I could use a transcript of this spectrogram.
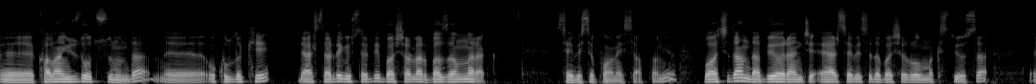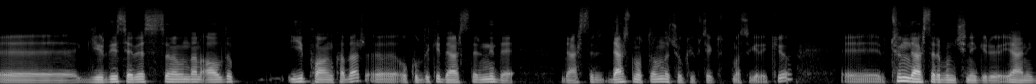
e, kalan %30'unun da okuldaki derslerde gösterdiği başarılar baz alınarak SBS puanı hesaplanıyor. Bu açıdan da bir öğrenci eğer SBS'de başarılı olmak istiyorsa girdiği SBS sınavından aldığı iyi puan kadar okuldaki derslerini de dersleri, ders notlarını da çok yüksek tutması gerekiyor. E, tüm dersleri bunun içine giriyor. Yani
